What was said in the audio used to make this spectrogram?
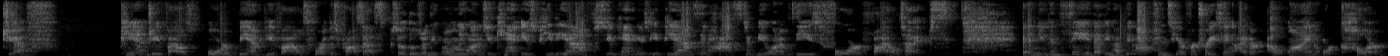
GIF, PNG files or BMP files for this process. So those are the only ones. You can't use PDFs, you can't use EPS. It has to be one of these four file types. Then you can see that you have the options here for tracing either outline or color.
